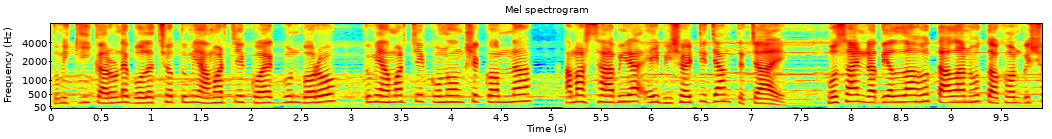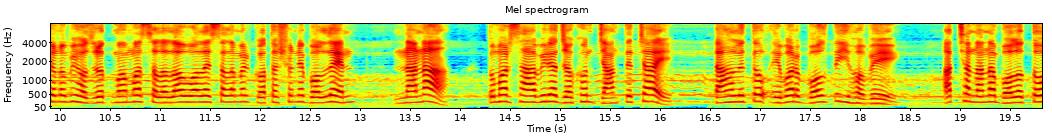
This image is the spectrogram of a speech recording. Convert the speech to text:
তুমি কি কারণে বলেছ তুমি আমার চেয়ে কয়েক গুণ বড়? তুমি আমার চেয়ে কোনো অংশে কম না। আমার সাহাবিরা এই বিষয়টি জানতে চায়। হুসাইন রাদিয়াল্লাহু তালানহু তখন বিশ্বনবী হজরত মোহাম্মদ সাল্লাহু আলাইসাল্লামের কথা শুনে বললেন না না তোমার সাহাবিরা যখন জানতে চায়, তাহলে তো এবার বলতেই হবে। আচ্ছা নানা, বলো তো,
